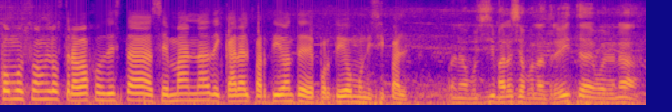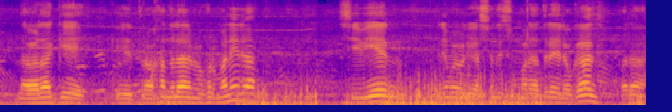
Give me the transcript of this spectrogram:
¿Cómo son los trabajos de esta semana de cara al partido ante Deportivo Municipal? Bueno, muchísimas gracias por la entrevista. Bueno, nada, la verdad que, que trabajándola de la mejor manera. Si bien tenemos la obligación de sumar a tres de local para,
